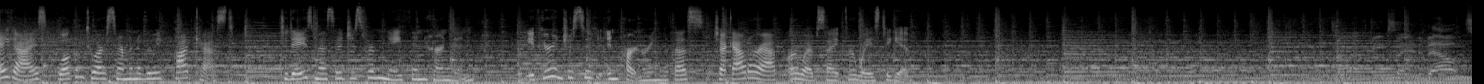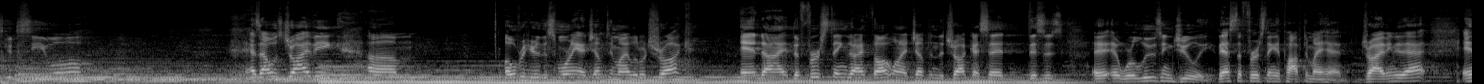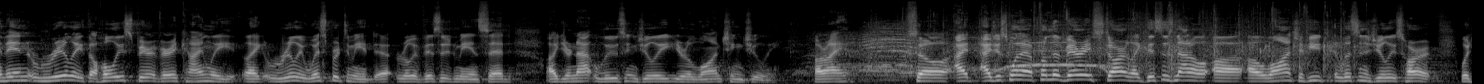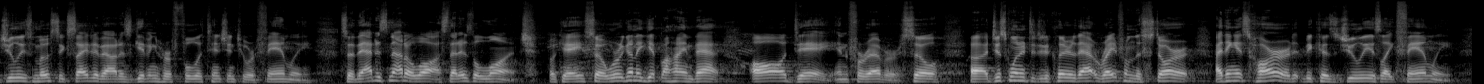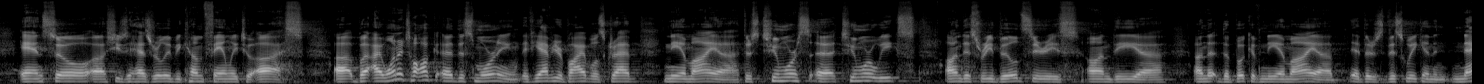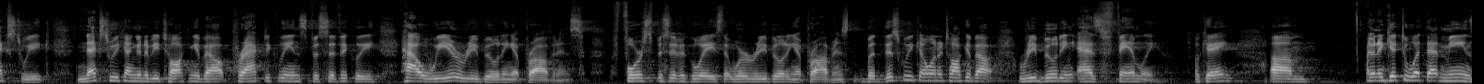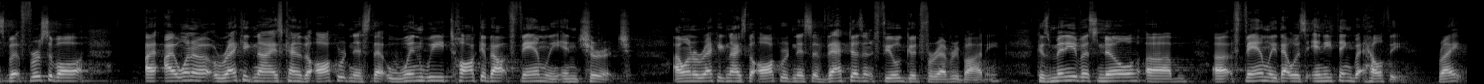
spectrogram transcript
Hey guys, welcome to our Sermon of the Week podcast. Today's message is from Nathan Herndon. If you're interested in partnering with us, check out our app or website for ways to give. to be excited about. It's good to see you all. As I was driving um, over here this morning, I jumped in my little truck, and I, the first thing that I thought when I jumped in the truck, I said, "This is we're losing Julie." That's the first thing that popped in my head driving to that, and then really the Holy Spirit very kindly, like really whispered to me, uh, really visited me, and said, uh, "You're not losing Julie. You're launching Julie." All right. So I, I just want to, from the very start, like this is not a, a, a, launch. If you listen to Julie's heart, what Julie's most excited about is giving her full attention to her family. So that is not a loss, that is a launch, okay? So we're going to get behind that all day and forever. So I uh, just wanted to declare that right from the start. I think it's hard because Julie is like family. And so uh, she has really become family to us. Uh, but I want to talk uh, this morning. If you have your Bibles, grab Nehemiah. There's two more, uh, two more weeks on this rebuild series on the, uh, on the, the book of Nehemiah. Uh, there's this week and next week. Next week, I'm going to be talking about practically and specifically how we are rebuilding at Providence. Four specific ways that we're rebuilding at Providence. But this week, I want to talk about rebuilding as family, okay? Um, I'm going to get to what that means, but first of all, I, I want to recognize kind of the awkwardness that when we talk about family in church, I want to recognize the awkwardness of that doesn't feel good for everybody. Because many of us know um, a family that was anything but healthy, right?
